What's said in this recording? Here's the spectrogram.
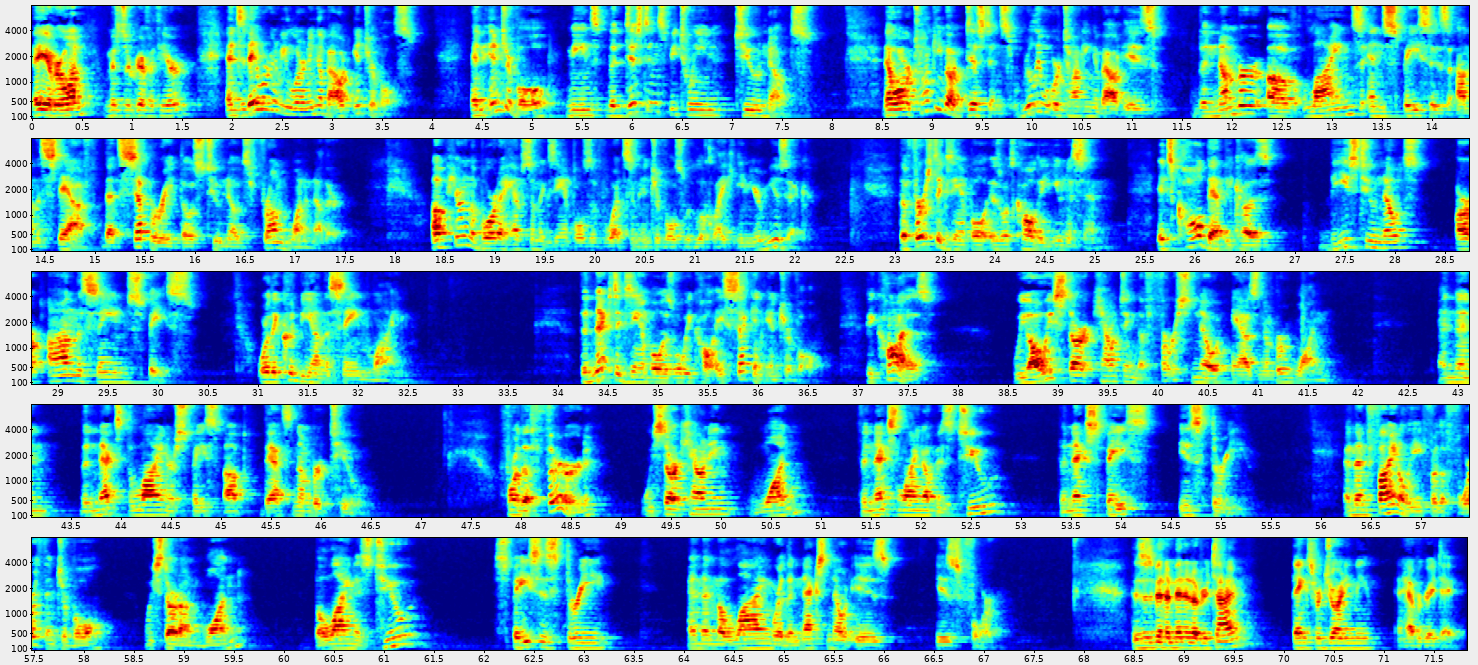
Hey everyone, Mr. Griffith here, and today we're going to be learning about intervals. An interval means the distance between two notes. Now when we're talking about distance, really what we're talking about is the number of lines and spaces on the staff that separate those two notes from one another. Up here on the board I have some examples of what some intervals would look like in your music. The first example is what's called a unison. It's called that because these two notes are on the same space, or they could be on the same line. The next example is what we call a second interval, because we always start counting the first note as number one, and then the next line or space up, that's number two. For the third, we start counting one, the next line up is two, the next space is three. And then finally, for the fourth interval, we start on one, the line is two, space is three, and then the line where the next note is, is four. This has been a minute of your time. Thanks for joining me and have a great day.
